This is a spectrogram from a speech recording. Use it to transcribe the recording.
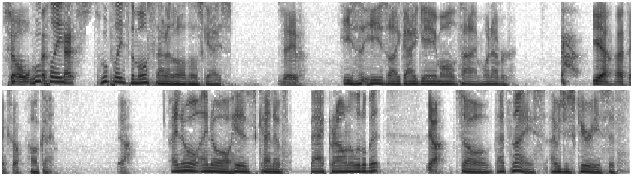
So who uh, plays? That's who plays the most out of all those guys? Zave. He's he's like I game all the time, whatever. Yeah, I think so. Okay, I know I know his kind of background a little bit, yeah. so that's nice. I was just curious if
